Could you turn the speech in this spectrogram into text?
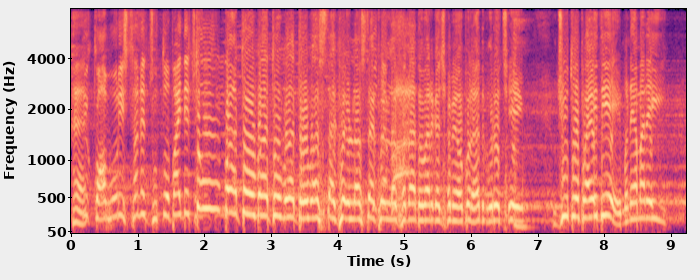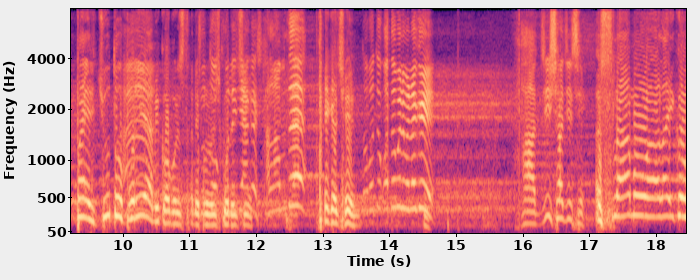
হ্যাঁ। তুই কবরস্থানে জুতো পাইতে চু- তোবা তোবা তোবা তোবা আস্তাগফিরুল্লাহ আস্তাগফিরুল্লাহ। খোদা তোমার কাছে আমি অপরাধ করেছি। জুতো পায়ে দিয়ে মানে আমার এই পায়ের জুতো পরে আমি কবরস্থানে প্রবেশ করেছি। দে। ঠিক আছে তবে তো কথা বলবে নাকি হাজি সাজিছে আসসালামু আলাইকুম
